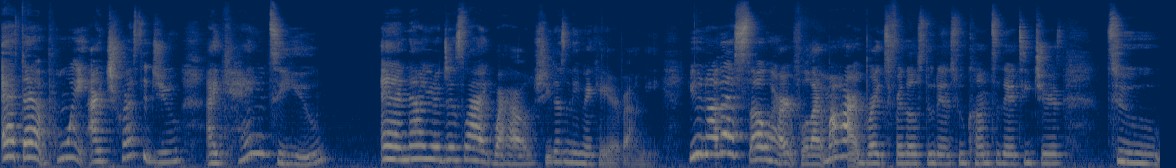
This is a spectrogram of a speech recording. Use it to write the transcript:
at that point I trusted you. I came to you and now you're just like, Wow, she doesn't even care about me. You know, that's so hurtful. Like my heart breaks for those students who come to their teachers to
